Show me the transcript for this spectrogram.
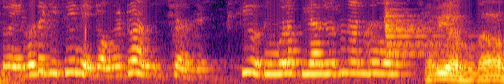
তো এর মধ্যে কিছুই নেই টমেটো আর উচ্ছে আছে। কি গো তুমি বলো পেঁয়াজ রসুন আনব? সবই আনব দাও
